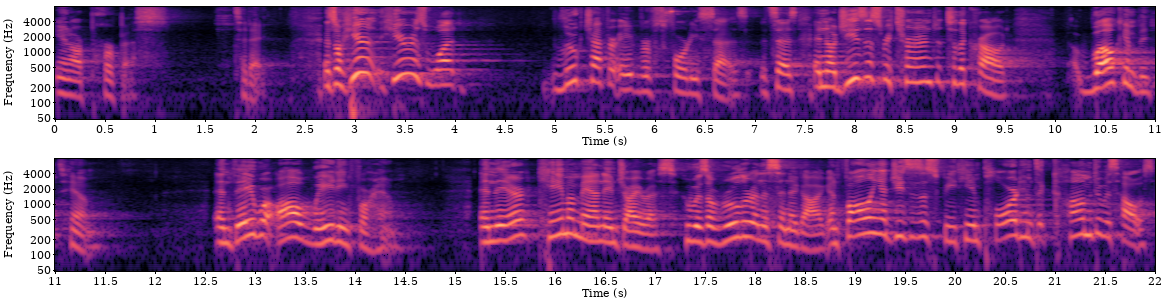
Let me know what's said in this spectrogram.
in our purpose today. And so here, here is what Luke chapter 8, verse 40 says. It says, And now Jesus returned to the crowd, welcomed him, and they were all waiting for him. And there came a man named Jairus, who was a ruler in the synagogue. And falling at Jesus' feet, he implored him to come to his house,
